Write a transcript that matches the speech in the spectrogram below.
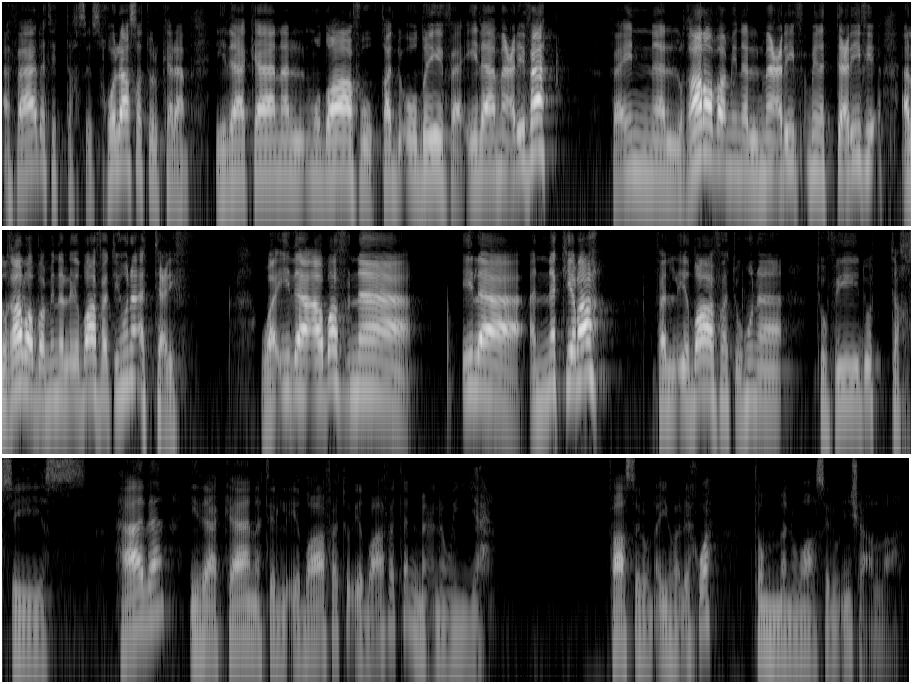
أفادت التخصيص. خلاصة الكلام. إذا كان المضاف قد أضيف إلى معرفة فإن الغرض من المعرف من التعريف الغرض من الإضافة هنا التعريف. وإذا أضفنا إلى النكرة فالإضافة هنا تفيد التخصيص. هذا إذا كانت الإضافة إضافة معنوية. فاصل أيها الإخوة ثم نواصل إن شاء الله.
